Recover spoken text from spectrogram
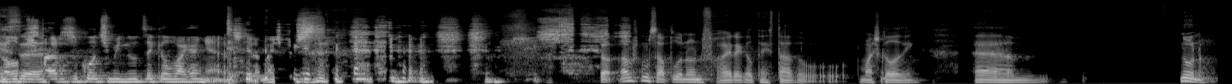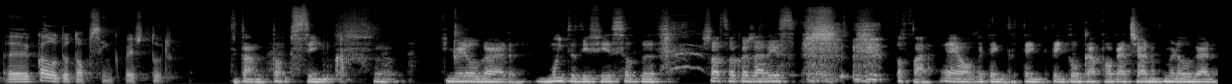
não apostares quantos minutos é que ele vai ganhar. Acho que era mais então, Vamos começar pelo Nuno Ferreira, que ele tem estado mais caladinho. Um, Nuno, uh, qual é o teu top 5 para este tour? Portanto, top 5. Em primeiro lugar, muito difícil de. Já só que eu já disse. Opa, é óbvio, tenho, tenho, tenho que colocar para o Gachar no primeiro lugar.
